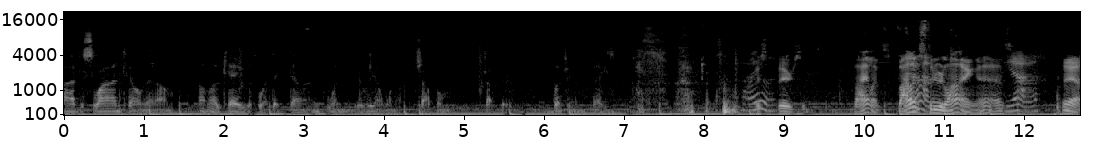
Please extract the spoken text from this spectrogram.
I just lie and tell them that I'm I'm okay with what they've done, when really I want to chop them, chop their punch them in the face. There's, there's violence, violence Yeah. through lying. Yeah, Yeah. yeah,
